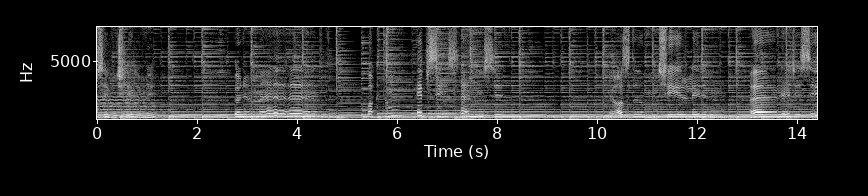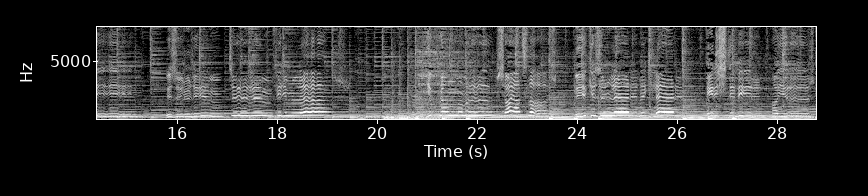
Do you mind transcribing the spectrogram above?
sevinçlerimi Önüme baktım. Hepsi sensin. Yazdığım şiirlerin her hecesi. Üzüldüğüm tüm filmler. Yıpranmamış hayatlar Büyük hüzünler bekler. Erişte bir hayır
